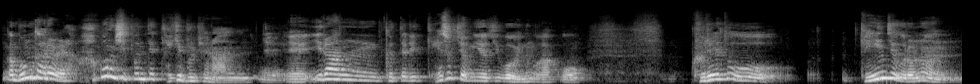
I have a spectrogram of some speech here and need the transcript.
그러니까 뭔가를 하고는 싶은데 되게 불편한 예. 예, 이러한 것들이 계속 좀 이어지고 있는 것 같고 그래도 개인적으로는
